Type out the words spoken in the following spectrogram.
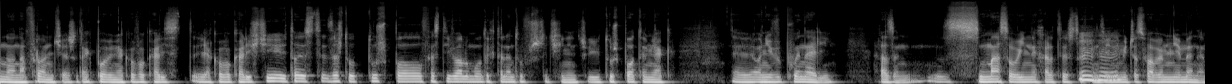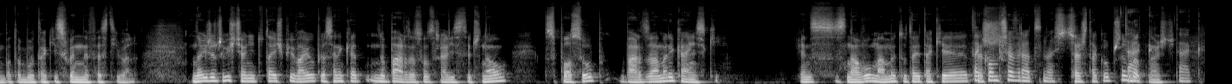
no, na froncie, że tak powiem, jako, wokalist, jako wokaliści. To jest zresztą tuż po Festiwalu Młodych Talentów w Szczecinie, czyli tuż po tym, jak y, oni wypłynęli razem z masą innych artystów, Mhm. między innymi Czesławem Niemenem, bo to był taki słynny festiwal. No i rzeczywiście oni tutaj śpiewają piosenkę no, bardzo socjalistyczną w sposób bardzo amerykański. Więc znowu mamy tutaj takie Taką też, przewrotność. też taką przewrotność. Tak, tak.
